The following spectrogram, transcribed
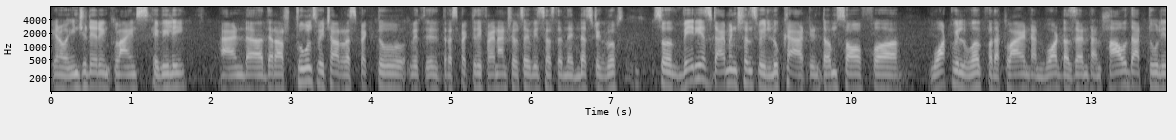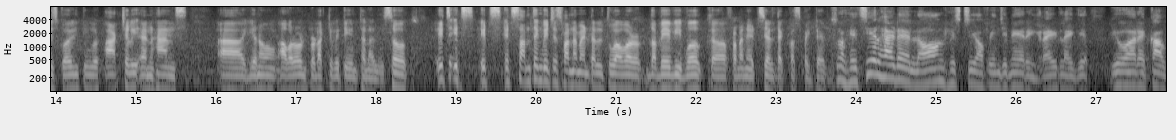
you know engineering clients heavily and uh, there are tools which are respect to with, with respect to the financial services and the industry groups. So various dimensions we look at in terms of uh, what will work for the client and what doesn't and how that tool is going to actually enhance uh, you know our own productivity internally. So it's it's it's it's something which is fundamental to our the way we work uh, from an HCL tech perspective. So HCL had a long history of engineering, right? Like you are a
